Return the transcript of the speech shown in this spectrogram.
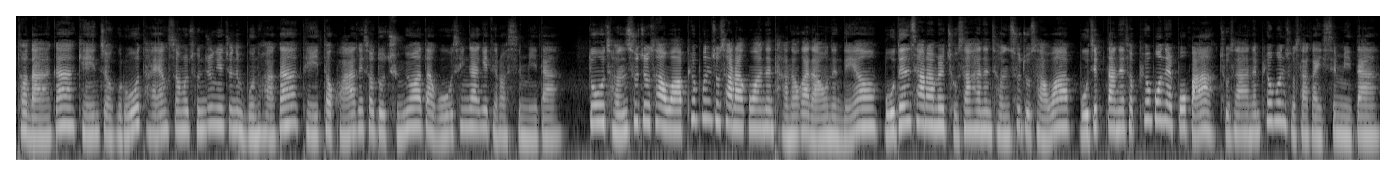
더 나아가 개인적으로 다양성을 존중해주는 문화가 데이터 과학에서도 중요하다고 생각이 들었습니다. 또 전수조사와 표본조사라고 하는 단어가 나오는데요. 모든 사람을 조사하는 전수조사와 모집단에서 표본을 뽑아 조사하는 표본조사가 있습니다.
